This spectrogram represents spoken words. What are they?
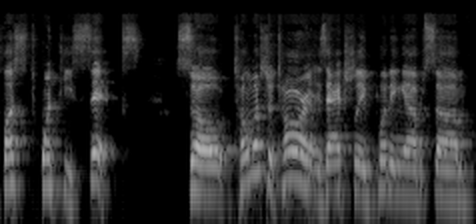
plus 26. So Tomas Tatar is actually putting up some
